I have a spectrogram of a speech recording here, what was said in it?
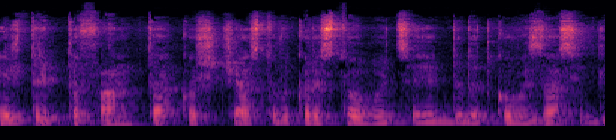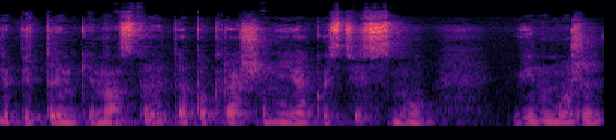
L-триптофан також часто використовується як додатковий засіб для підтримки настрою та покращення якості сну. Він може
